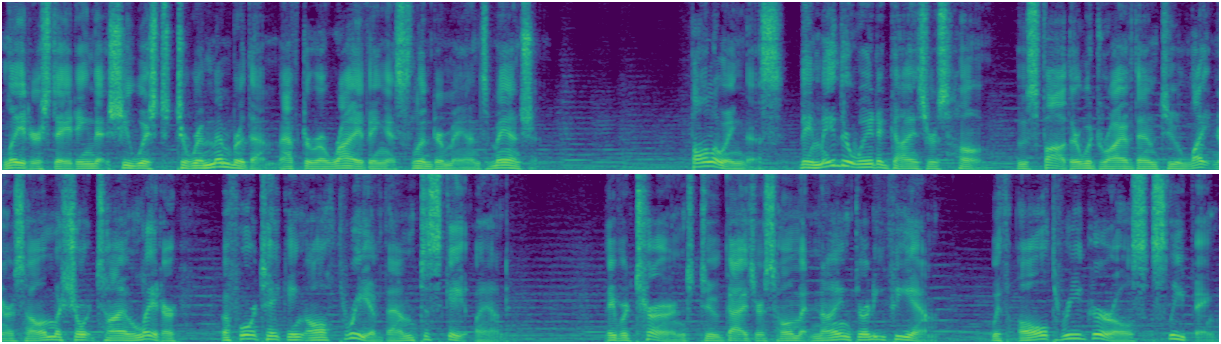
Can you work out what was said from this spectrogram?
later stating that she wished to remember them after arriving at Slenderman's mansion. Following this, they made their way to Geyser's home, whose father would drive them to Leitner's home a short time later before taking all three of them to Skateland. They returned to Geyser's home at 9.30 p.m., with all three girls sleeping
